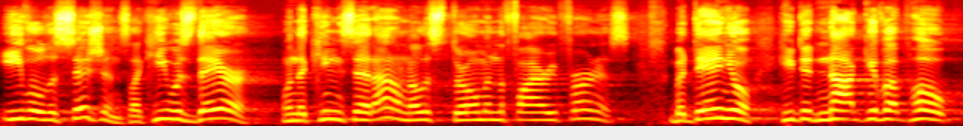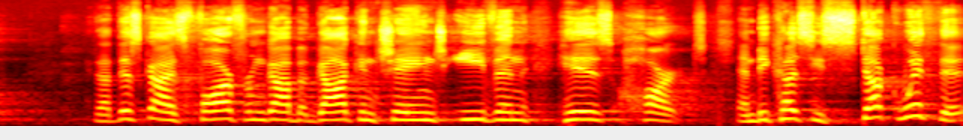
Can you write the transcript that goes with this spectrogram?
evil decisions. Like he was there when the king said, I don't know, let's throw him in the fiery furnace. But Daniel, he did not give up hope. That this guy is far from God, but God can change even his heart. And because he's stuck with it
